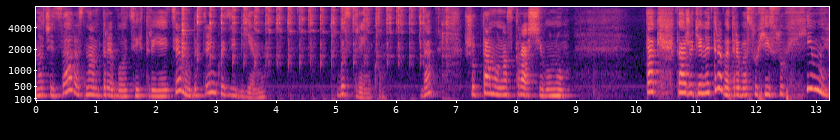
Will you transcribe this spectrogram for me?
Значить, зараз нам треба оцих три яйця, ми бистренько зіб'ємо. Бистренько. Да? Щоб там у нас краще воно. Так кажуть, і не треба, треба сухі з сухими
